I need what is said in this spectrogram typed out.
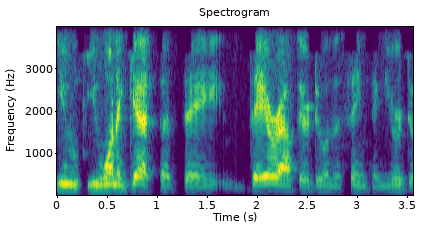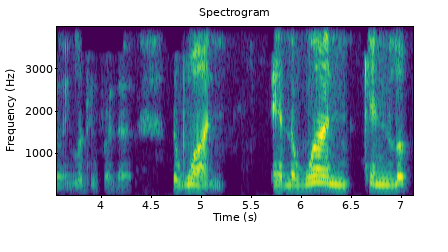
you you want to get that they they are out there doing the same thing you're doing, looking for the the one, and the one can look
